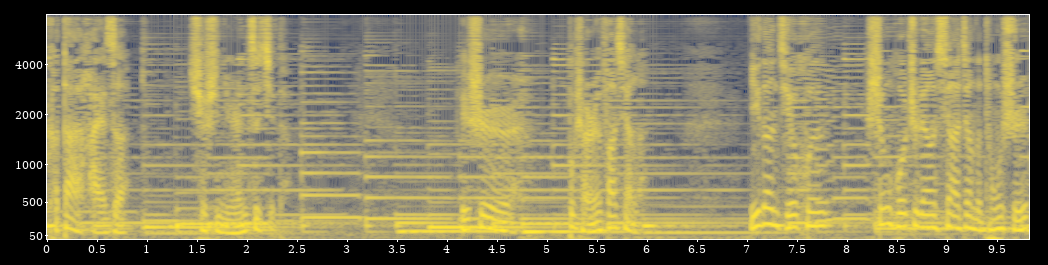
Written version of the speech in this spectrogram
可带孩子却是女人自己的。于是，不少人发现了，一旦结婚，生活质量下降的同时，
